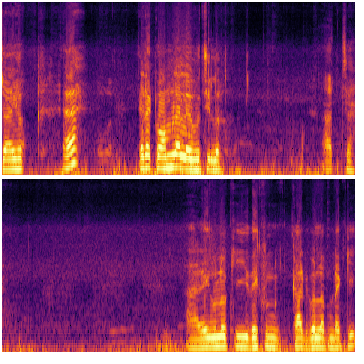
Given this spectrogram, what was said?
যাই হোক হ্যাঁ? এটা কমলা লেবু ছিল। আচ্ছা। আর এগুলো কি, দেখুন, কাঠগোলাপ নাকি?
